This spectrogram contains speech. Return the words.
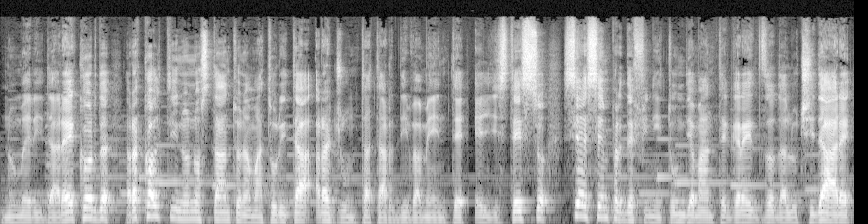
numeri da record raccolti nonostante una maturità raggiunta tardivamente. Egli stesso si è sempre definito un diamante grezzo da lucidare,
